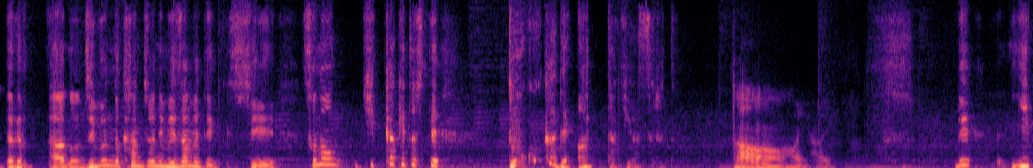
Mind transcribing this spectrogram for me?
ん。だから、あの、自分の感情に目覚めていくし、そのきっかけとして、どこかであった気がすると。ああ、はいはい。一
